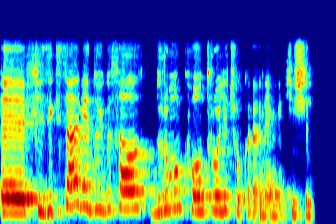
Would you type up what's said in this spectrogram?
e, fiziksel ve duygusal durumun kontrolü çok önemli kişide.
